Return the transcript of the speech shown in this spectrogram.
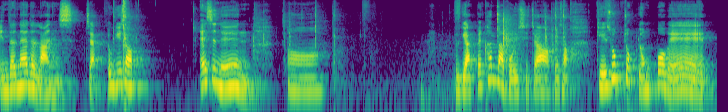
in the Netherlands. 자, 여기서 as는 어, 여기 앞에 칸마 보이시죠? 그래서 계속적 용법에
